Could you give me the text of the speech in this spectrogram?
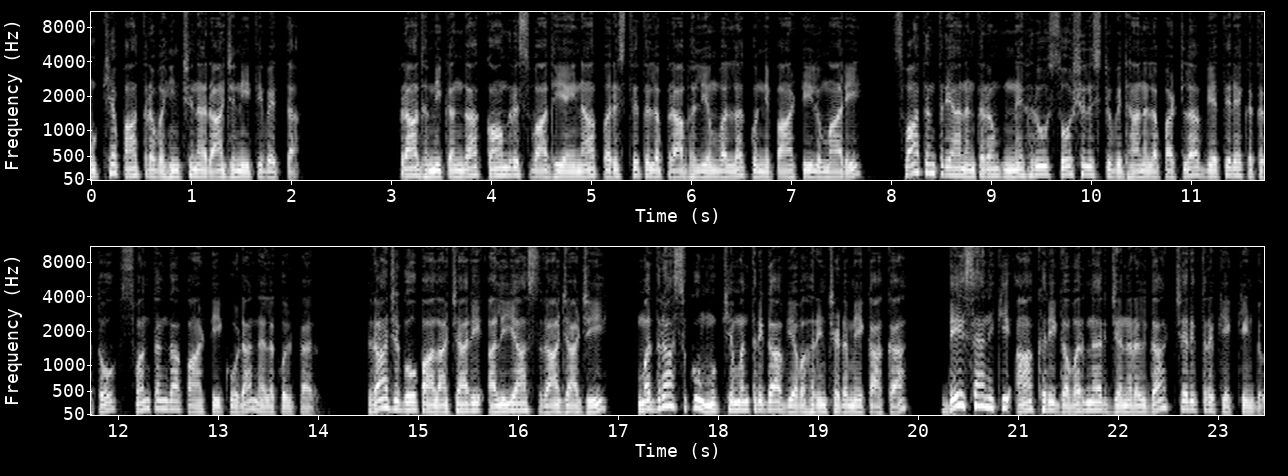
ముఖ్య పాత్ర వహించిన రాజనీతివేత్త. ప్రాథమికంగా కాంగ్రెస్ వాది అయిన పరిస్థితుల ప్రాబల్యం వల్ల కొన్ని పార్టీలు మారి స్వాతంత్ర్యానంతరం నెహ్రూ సోషలిస్టు విధానాల పట్ల వ్యతిరేకతతో స్వంతంగా పార్టీ కూడా నెలకొల్పారు. రాజగోపాలాచారి అలియాస్ రాజాజీ మద్రాసుకు ముఖ్యమంత్రిగా వ్యవహరించడమే కాక దేశానికి ఆఖరి గవర్నర్ జనరల్గా చరిత్రకెక్కిండు.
